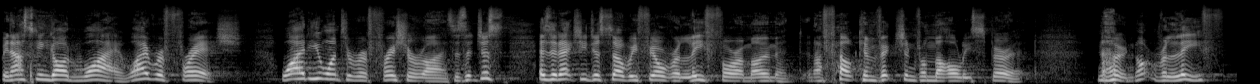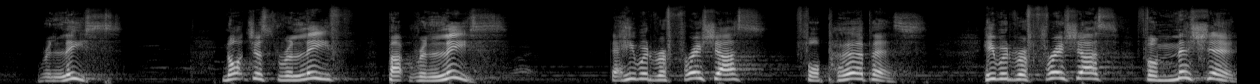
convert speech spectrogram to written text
been asking God why. Why refresh? Why do you want to refresh Arise? Is it just is it actually just so we feel relief for a moment? And I felt conviction from the Holy Spirit. No, not relief, release. Not just relief, but release. That He would refresh us for purpose. He would refresh us for mission.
